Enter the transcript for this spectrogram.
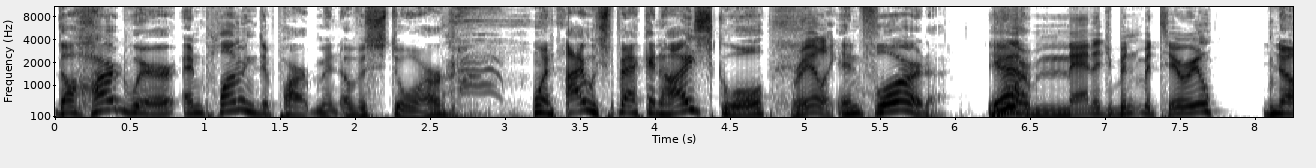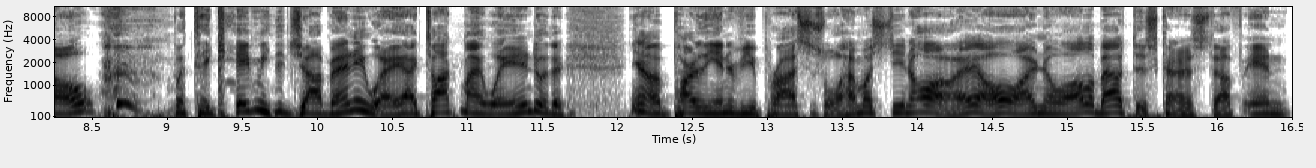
the hardware and plumbing department of a store when I was back in high school. Really? In Florida. You yeah. were management material. No, but they gave me the job anyway. I talked my way into it. You know, part of the interview process. Well, how much do you know? Oh, yeah, oh, I know all about this kind of stuff. And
